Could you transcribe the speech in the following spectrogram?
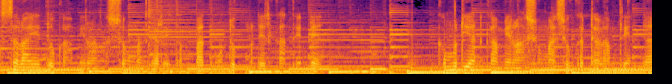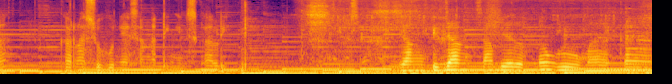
Setelah itu kami langsung mencari tempat untuk mendirikan tenda. Kemudian kami langsung masuk ke dalam tenda karena suhunya sangat dingin sekali. Yang pinjang sambil nunggu makan.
